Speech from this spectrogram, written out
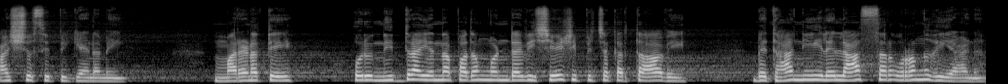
ആശ്വസിപ്പിക്കണമേ. മരണത്തെ ഒരു നിദ്ര എന്ന പദം കൊണ്ട് വിശേഷിപ്പിച്ച കർത്താവെ ബഥാന്യയിലെ ലാസർ ഉറങ്ങുകയാണ്.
